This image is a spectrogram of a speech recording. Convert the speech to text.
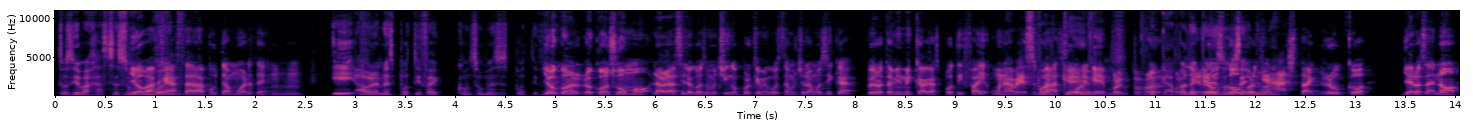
tú sí bajaste un Yo bajé buen. hasta la puta muerte. ujú. Y ahora en Spotify, ¿consumes Spotify? Yo con- lo consumo, la verdad sí lo consumo un chingo porque me gusta mucho la música, pero también me caga Spotify una vez ¿Por más qué? porque, por- por- Porque aparte porque que eres un ruco, porque señor. hashtag ruco, ya lo saben. No,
